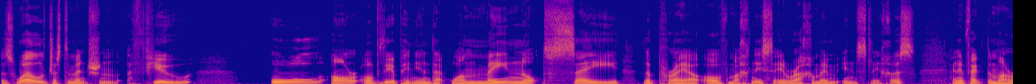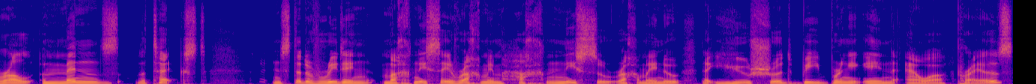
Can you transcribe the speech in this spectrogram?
as well, just to mention a few, all are of the opinion that one may not say the prayer of Machnise Rachamim in Slichus. And in fact, the Maharal amends the text. Instead of reading Machnise Rachamim Hachnisu Rachamenu, that you should be bringing in our prayers,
